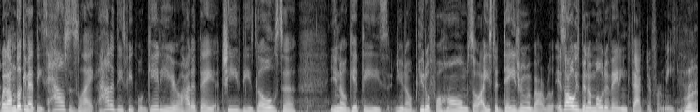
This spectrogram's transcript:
But I'm looking at these houses like, how did these people get here? How did they achieve these goals to, you know, get these, you know, beautiful homes? So I used to daydream about real. It's always been a motivating factor for me Right.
